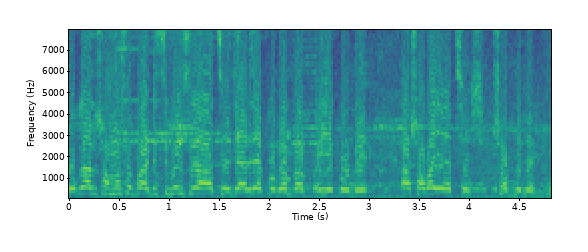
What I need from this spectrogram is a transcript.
লোকাল সমস্ত পার্টিসিপেন্টসরা আছে যারা যারা প্রোগ্রাম ইয়ে করবে আর সবাই আছে সব মিলে আর কি।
